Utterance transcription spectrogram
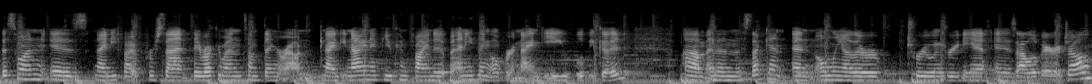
This one is 95%. They recommend something around 99 if you can find it, but anything over 90 will be good. Um, and then the second and only other true ingredient is aloe vera gel,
